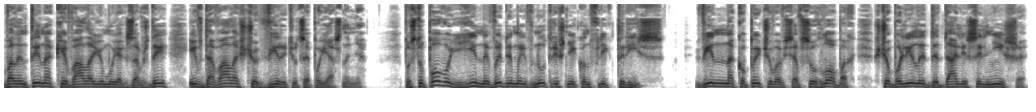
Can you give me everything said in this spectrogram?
Валентина кивала йому, як завжди, і вдавала, що вірить у це пояснення. Поступово її невидимий внутрішній конфлікт ріс. Він накопичувався в суглобах, що боліли дедалі сильніше,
